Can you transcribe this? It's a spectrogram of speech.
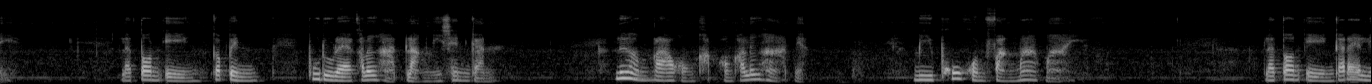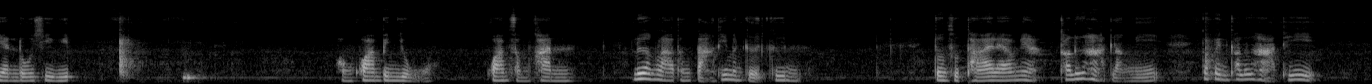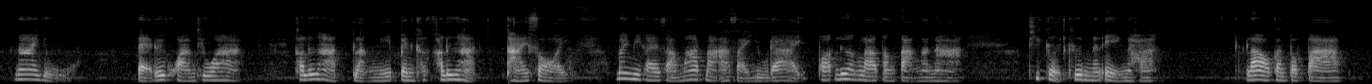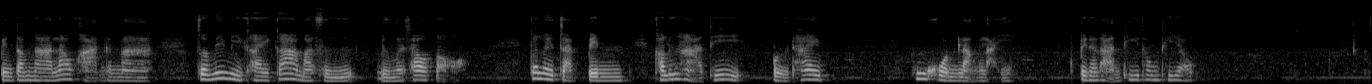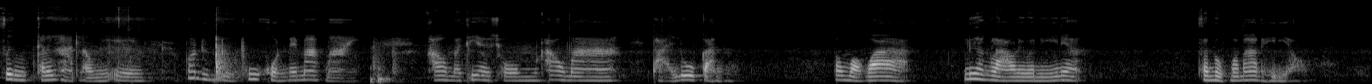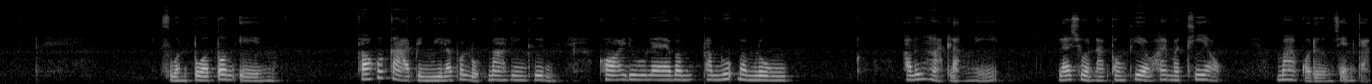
และต้นเองก็เป็นผู้ดูแลคฤหาสน์หลังนี้เช่นกัน เรื่องราวของของคฤหาสน์เนี่ยมีผู้คนฟังมากมาย และตนเองก็ได้เรียนรู้ชีวิต ของความเป็นอยู่ ความสำคัญ เรื่องราวต่างๆที่มันเกิดขึ้น จนสุดท้ายแล้วเนี่ยคฤหาสน์หลังนี้ ก็เป็นคฤหาสน์ที่น่าอยู่ แต่ด้วยความที่ว่าคฤหาสน์หลังนี้เป็นคฤหาสน์ท้ายซอย ไม่มีใครสามารถมาอาศัยอยู่ได้ เพราะเรื่องราวต่างๆ นานาที่เกิดขึ้นนั่นเองนะคะ เล่ากันต่อปาก เป็นตำนานเล่าขานกันมา จนไม่มีใครกล้ามาซื้อหรือมาเช่าต่อ ก็เลยจัดเป็นคฤหาสน์ที่เปิดให้ผู้คนหลั่งไหล เป็นสถานที่ท่องเที่ยว ซึ่งคฤหาสน์เหล่านี้เอง ก็ดึงดูดผู้คนได้มากมาย เข้ามาเที่ยวชมเข้ามาถ่ายรูปกัน ต้องบอกว่าเรื่องราวในวันนี้เนี่ย สนุกมากๆเลยทีเดียว ส่วนตัวต้นเอง เขาก็กลายเป็นวีรบุรุษมากยิ่งขึ้น คอยดูแลบำพำนุบำรุงคฤหาสน์หลังนี้ และชวนนักท่องเที่ยวให้มาเที่ยวมากกว่าเดิมเช่นกัน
